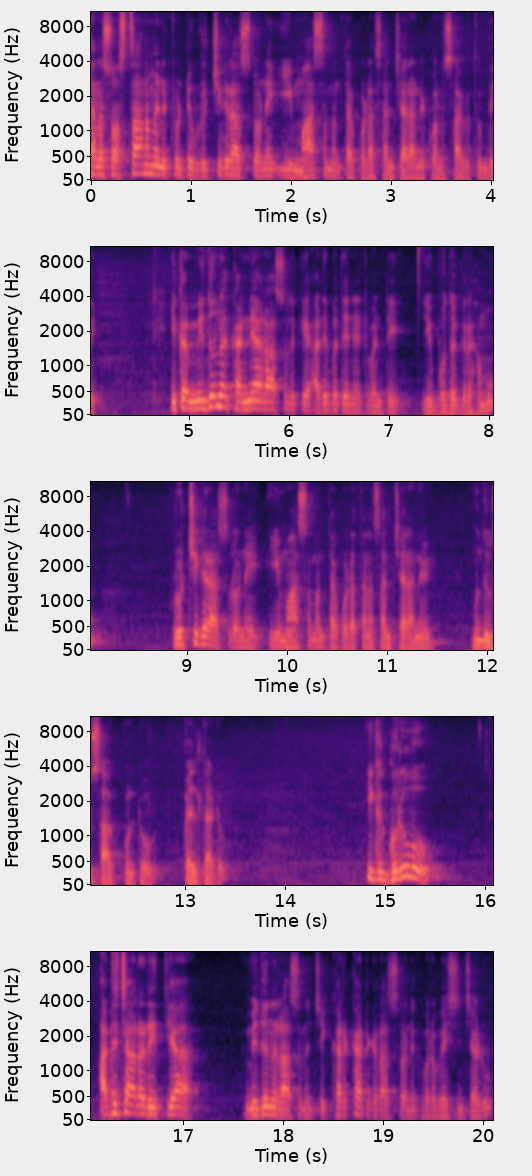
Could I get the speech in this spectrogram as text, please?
తన స్వస్థానమైనటువంటి వృచ్చిక రాశిలోనే ఈ మాసమంతా కూడా సంచారాన్ని కొనసాగుతుంది. ఇక మిథున కన్యా రాశులకి అధిపతి అయినటువంటి ఈ బుధగ్రహము వృచ్చిక రాశిలోనే ఈ మాసమంతా కూడా తన సంచారాన్ని ముందుకు సాగుకుంటూ వెళ్తాడు. ఇక గురువు అతిచార రీత్యా మిథున రాశి నుంచి కర్కాటక రాశిలోనికి ప్రవేశించాడు.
